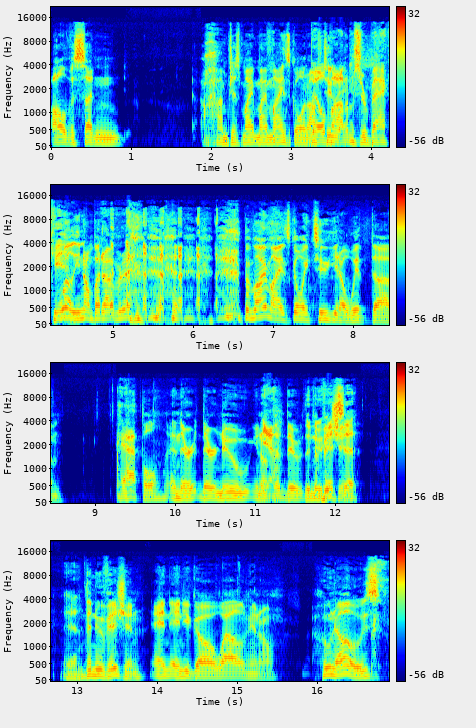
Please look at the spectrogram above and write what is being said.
all of a sudden. I'm just my, my mind's going Bell off to bottoms are back in. Well, you know, but uh, but my mind's going to you know with um, Apple and their their new you know yeah, the, their, the new vision, headset. Yeah. the new vision, and and you go well, you know, who knows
